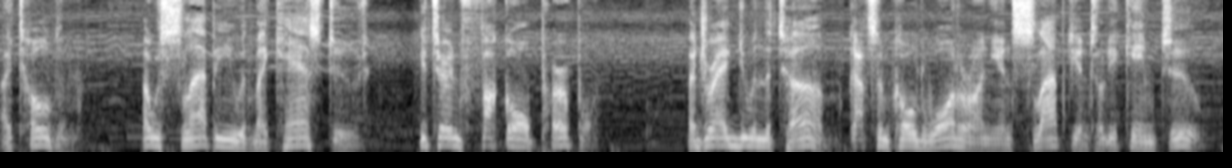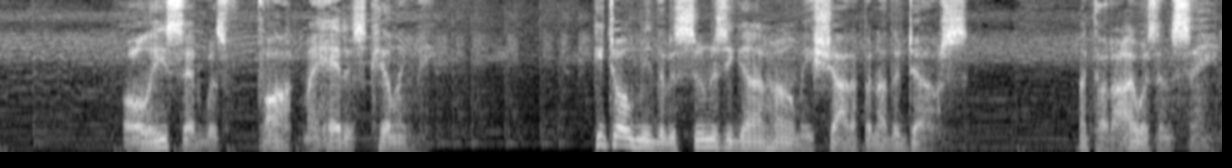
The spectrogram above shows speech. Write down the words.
I told him, I was slapping you with my cast, dude. You turned fuck all purple. I dragged you in the tub, got some cold water on you, and slapped you until you came to. All he said was, fuck, my head is killing me. He told me that as soon as he got home, he shot up another dose. I thought I was insane.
